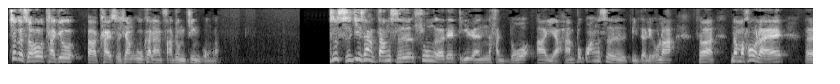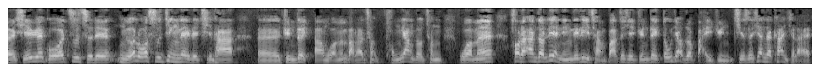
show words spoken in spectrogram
这个时候他就啊开始向乌克兰发动进攻了。是实际上，当时苏俄的敌人很多啊，也还不光是彼得留拉，是吧？那么后来。呃，协约国支持的俄罗斯境内的其他呃军队啊，我们把它称同样都称，我们后来按照列宁的立场，把这些军队都叫做白军。其实现在看起来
